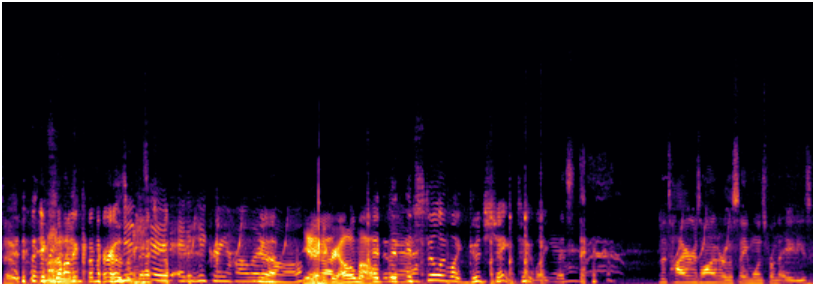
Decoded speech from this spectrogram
So exotic Camaros of Minted Nashville. at Hickory Hollow Yeah. Mall. yeah, Yeah. Hickory Hollow Mall. And it, Yeah. it's still in like good shape too. Like Yeah. that's the tires on it are the same ones from the 80s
